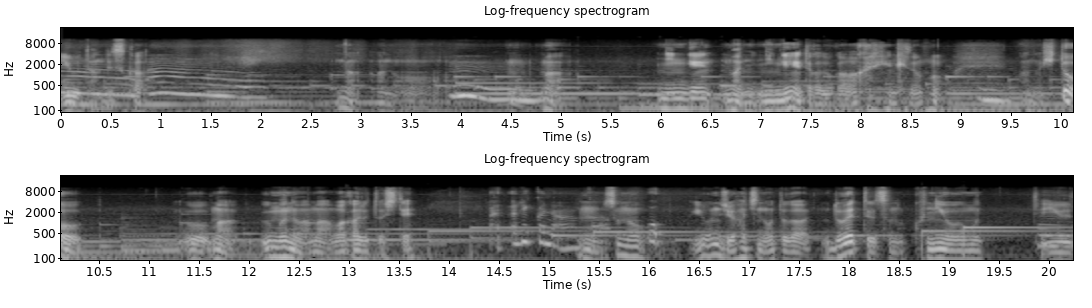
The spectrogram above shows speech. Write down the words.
言うたんですか、あまああの人間まあ人間やったかどうかは分かれへんけどもうん。あの人をまあ生むのはまあ分かるとして、ああれかな？うん。か、、そのお。48の音がどうやってその国を生むっていう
